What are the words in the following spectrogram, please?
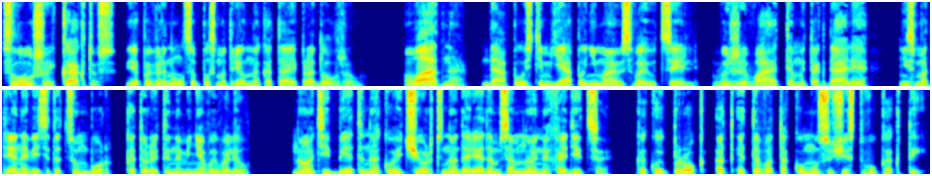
«Слушай, кактус», я повернулся, посмотрел на кота и продолжил. «Ладно, допустим, я понимаю свою цель, выживать там и так далее, несмотря на весь этот сумбур, который ты на меня вывалил. Но тебе-то на кой черт надо рядом со мной находиться? Какой прок от этого такому существу, как ты?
